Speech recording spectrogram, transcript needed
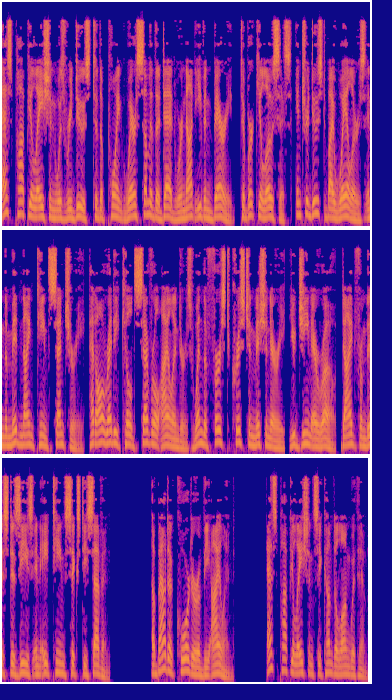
S population was reduced to the point where some of the dead were not even buried. Tuberculosis, introduced by whalers in the mid 19th century, had already killed several islanders when the first Christian missionary, Eugene Eyraud, died from this disease in 1867. About a quarter of the island's population succumbed along with him.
